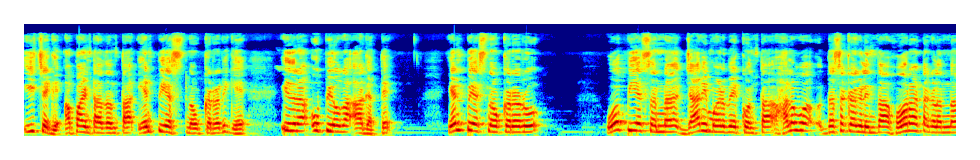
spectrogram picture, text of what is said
ಈಚೆಗೆ ಅಪಾಯಿಂಟ್ ಆದಂಥ ಎನ್ ಪಿ ಎಸ್ ನೌಕರರಿಗೆ ಇದರ ಉಪಯೋಗ ಆಗತ್ತೆ. ಎನ್ ಪಿ ಎಸ್ ನೌಕರರು ಒ ಪಿ ಎಸ್ಸನ್ನು ಜಾರಿ ಮಾಡಬೇಕು ಅಂತ ಹಲವು ದಶಕಗಳಿಂದ ಹೋರಾಟಗಳನ್ನು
